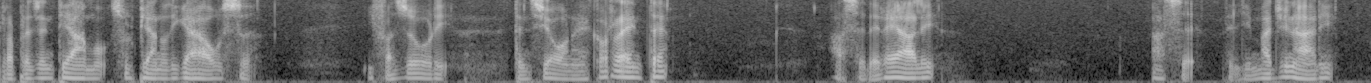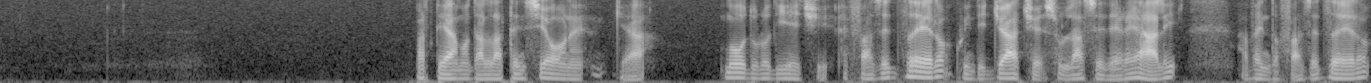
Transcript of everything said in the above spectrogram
Rappresentiamo sul piano di Gauss i fasori tensione e corrente, asse dei reali, asse degli immaginari, partiamo dalla tensione che ha modulo 10 e fase 0, quindi giace sull'asse dei reali, avendo fase 0,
